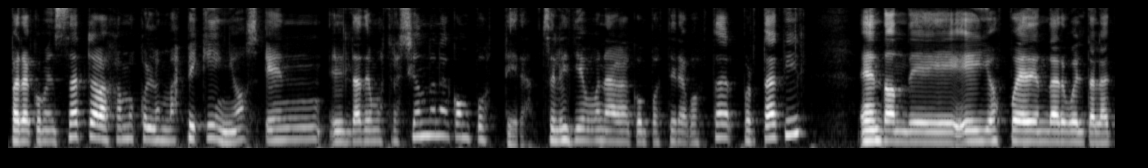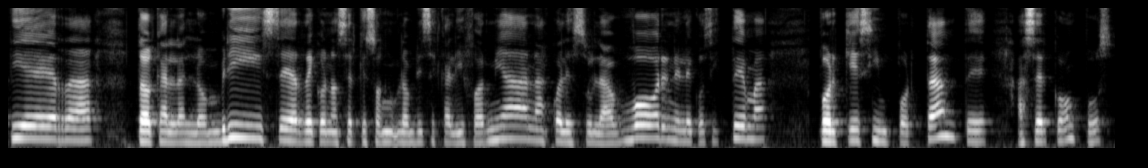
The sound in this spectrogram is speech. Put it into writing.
para comenzar trabajamos con los más pequeños en, la demostración de una compostera. Se les lleva una compostera portátil en donde ellos pueden dar vuelta a la tierra, tocar las lombrices, reconocer que son lombrices californianas, cuál es su labor en el ecosistema, porque es importante hacer compost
